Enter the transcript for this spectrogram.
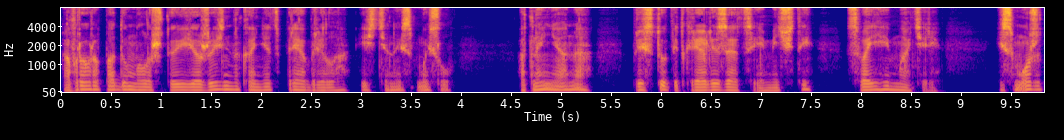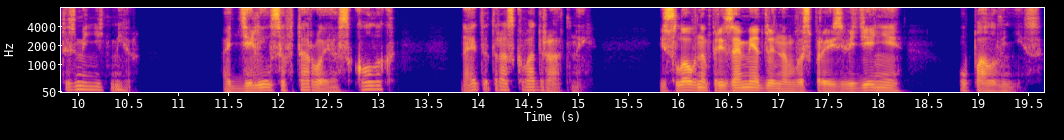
Аврора подумала, что ее жизнь наконец приобрела истинный смысл. Отныне она приступит к реализации мечты своей матери и сможет изменить мир. Отделился второй осколок, на этот раз квадратный, и словно при замедленном воспроизведении упал вниз.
